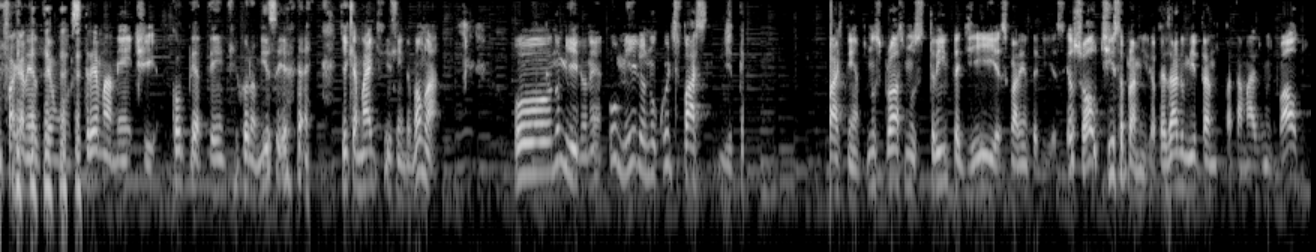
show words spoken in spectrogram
O Faganello é um extremamente competente economista fica mais difícil ainda. Vamos lá. O, no milho, né? O milho, no curto espaço de tempo, faz tempo, nos próximos 30 dias, 40 dias. Eu sou autista para milho, apesar do milho estar no patamar muito alto,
